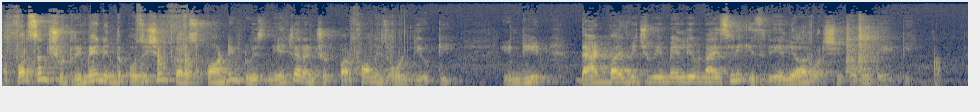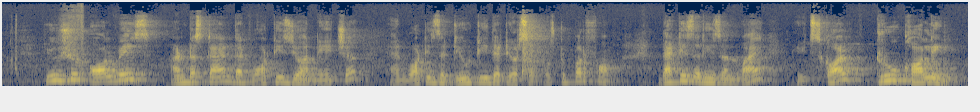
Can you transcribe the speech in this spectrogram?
A person should remain in the position corresponding to his nature and should perform his own duty. Indeed, that by which we may live nicely is really our worshipable deity. You should always understand that what is your nature and what is the duty that you are supposed to perform. That is the reason why it's called true calling.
